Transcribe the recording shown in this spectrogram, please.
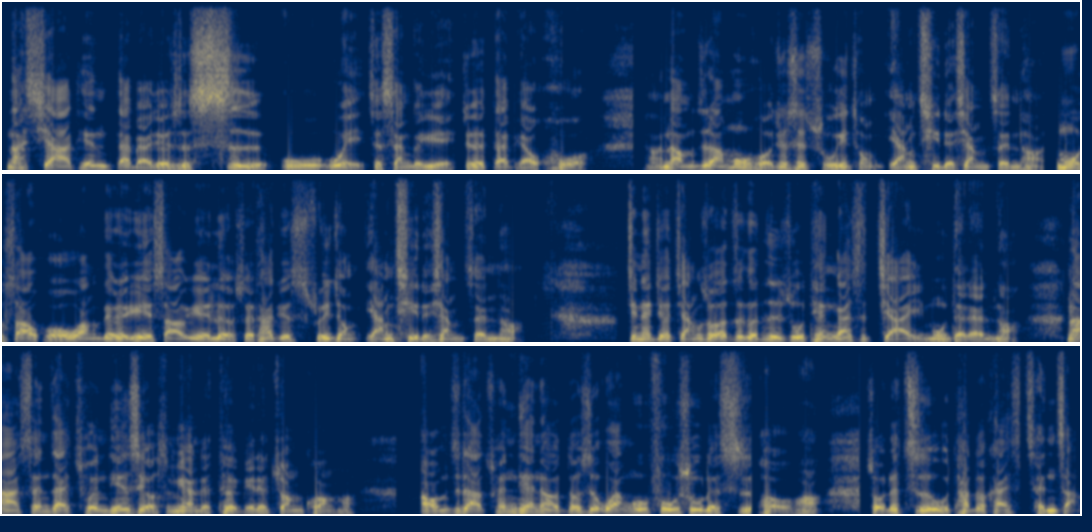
那夏天代表就是巳午未这三个月，就是代表火啊。那我们知道木火就是属于一种阳气的象征哈，木烧火旺，对不对？越烧越热，所以它就是属于一种阳气的象征哈。今天就讲说这个日柱天干是甲乙木的人哈，那生在春天是有什么样的特别的状况哈？啊，我们知道春天呢都是万物复苏的时候哈，所有的植物它都开始成长，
